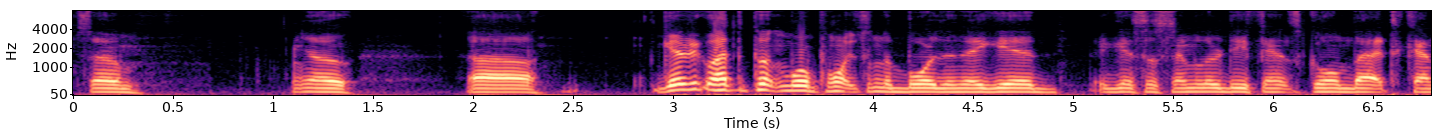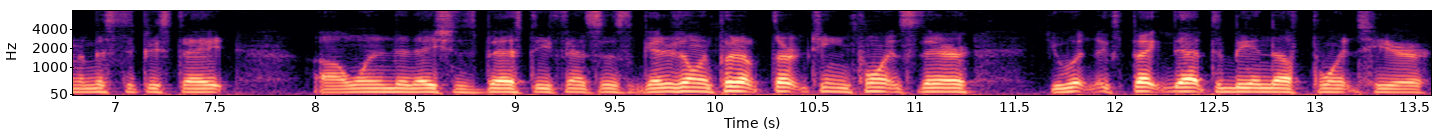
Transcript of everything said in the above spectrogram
So, you know, uh, Gators will have to put more points on the board than they did against a similar defense going back to kind of Mississippi State, uh, one of the nation's best defenses. Gators only put up 13 points there. You wouldn't expect that to be enough points here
